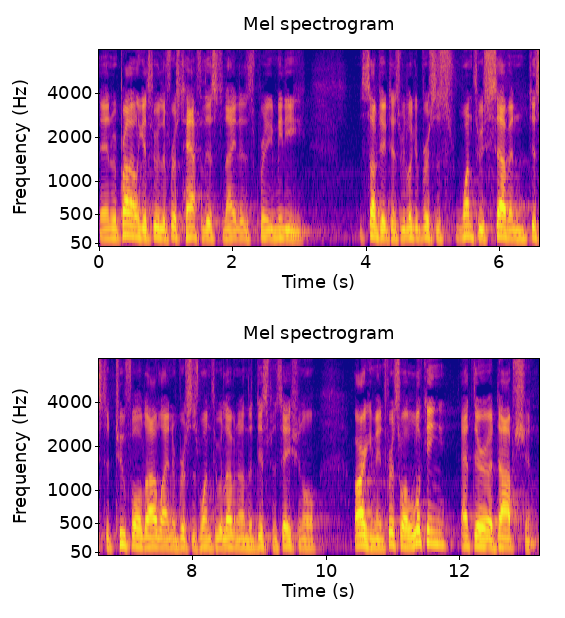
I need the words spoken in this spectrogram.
and we'll probably only get through the first half of this tonight. It's a pretty meaty subject as we look at verses 1 through 7, just a twofold outline of verses 1 through 11 on the dispensational argument. First of all, looking at their adoption.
